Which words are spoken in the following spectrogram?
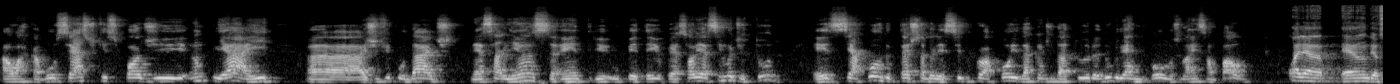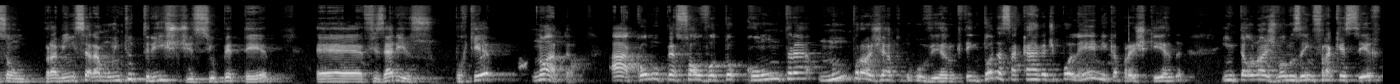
ao arcabouço, você acha que isso pode ampliar aí uh, as dificuldades nessa aliança entre o PT e o PSOL e, acima de tudo, esse acordo que está estabelecido para o apoio da candidatura do Guilherme Boulos lá em São Paulo? Olha, é, Anderson, para mim será muito triste se o PT é, fizer isso. Porque, nota, ah, como o pessoal votou contra num projeto do governo que tem toda essa carga de polêmica para a esquerda, então nós vamos enfraquecer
